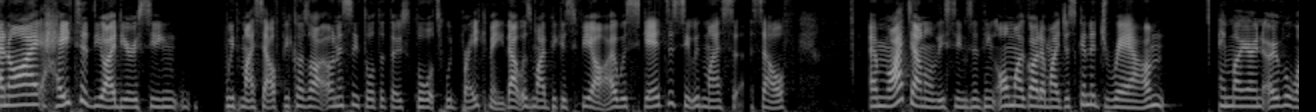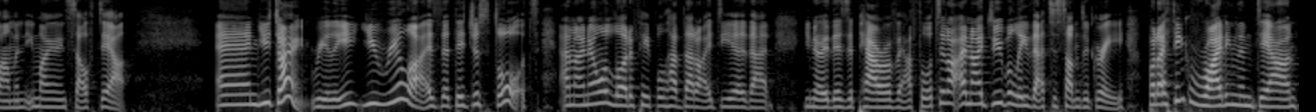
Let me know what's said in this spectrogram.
And I hated the idea of sitting with myself because I honestly thought that those thoughts would break me. That was my biggest fear. I was scared to sit with myself and write down all these things and think, oh my God, am I just going to drown in my own overwhelm and in my own self doubt? And you don't really. You realize that they're just thoughts. And I know a lot of people have that idea that, you know, there's a power of our thoughts. And I, and I do believe that to some degree. But I think writing them down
